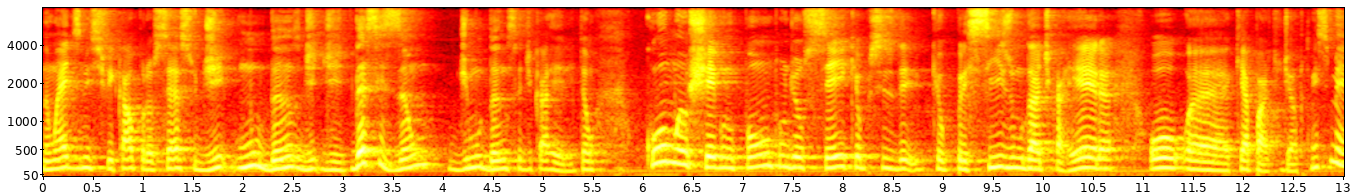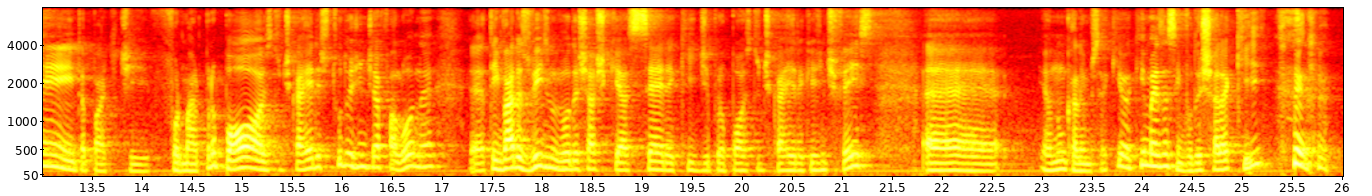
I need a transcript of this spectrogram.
não é desmistificar o processo de mudança, de, de, decisão de mudança de carreira. Então, como eu chego no ponto onde eu sei que eu preciso, de, que eu preciso mudar de carreira, ou é, que é a parte de autoconhecimento, a parte de formar propósito de carreira, isso tudo a gente já falou, né? É, tem vários vídeos, não vou deixar acho que é a série aqui de propósito de carreira que a gente fez. É, eu nunca lembro se aqui ou aqui, mas assim, vou deixar aqui.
